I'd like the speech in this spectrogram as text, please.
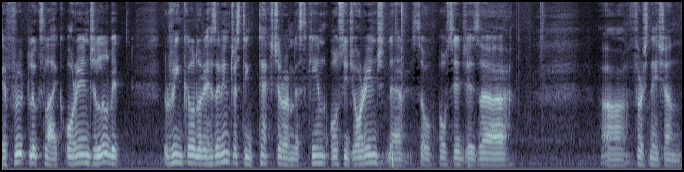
A fruit looks like orange, a little bit wrinkled, or it has an interesting texture on the skin. Osage orange. There. So Osage is a uh, uh, First Nation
